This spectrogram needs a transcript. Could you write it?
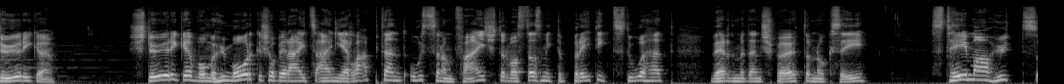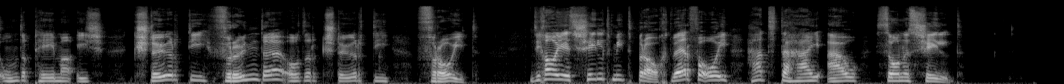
Störungen. Störungen, wo wir heute Morgen schon bereits eine erlebt haben, außer am Feister. Was das mit der Predigt zu tun hat, werden wir dann später noch sehen. Das Thema heute, das Unterthema ist gestörte Freunde oder gestörte Freude. Und ich habe euch ein Schild mitgebracht. Wer von euch hat daheim auch so ein Schild?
